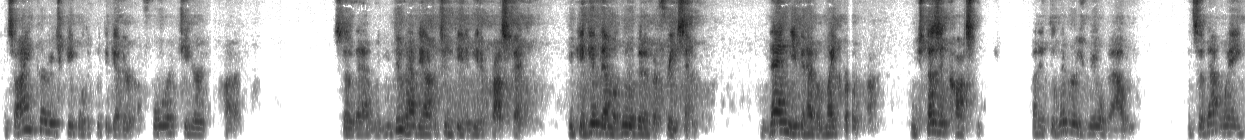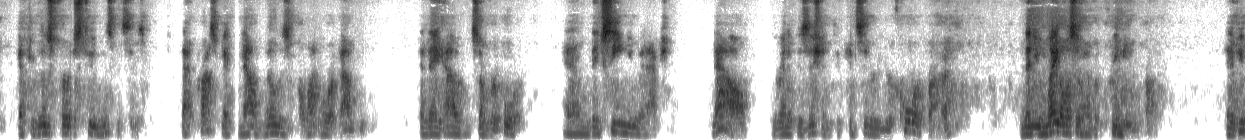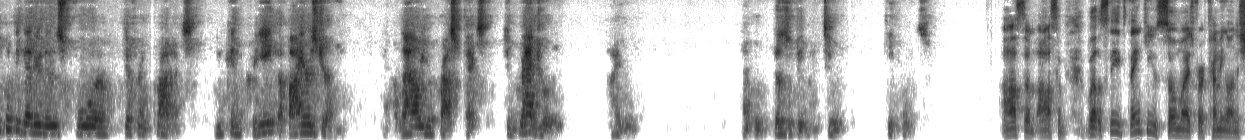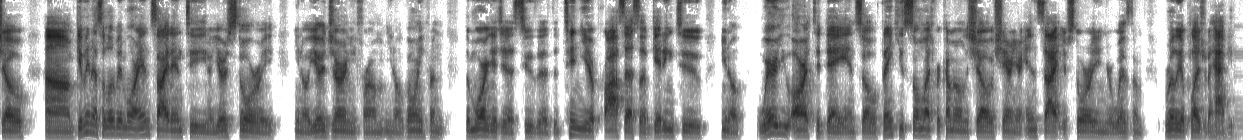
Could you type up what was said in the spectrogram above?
And so I encourage people to put together a four tiered product so that when you do have the opportunity to meet a prospect, you can give them a little bit of a free sample. Then you can have a micro product, which doesn't cost much, but it delivers real value. And so that way, after those first two instances, that prospect now knows a lot more about you and they have some rapport and they've seen you in action. Now you're in a position to consider your core product. And then you might also have a premium product. And if you put together those four different products, you can create a buyer's journey and allow your prospects to gradually hire you. Would, those would be my two key points. Awesome, awesome. Well, Steve, thank you so much for coming on the show, um, giving us a little bit more insight into you know your story, you know your journey from you know going from the mortgages to the the ten year process of getting to you know where you are today. And so, thank you so much for coming on the show, sharing your insight, your story, and your wisdom. Really a pleasure to have you.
